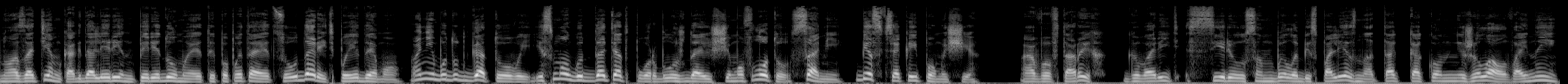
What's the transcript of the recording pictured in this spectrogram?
Ну а затем, когда Лерин передумает и попытается ударить по Эдему, они будут готовы и смогут дать отпор блуждающему флоту сами, без всякой помощи. А во-вторых, говорить с Сириусом было бесполезно, так как он не желал войны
